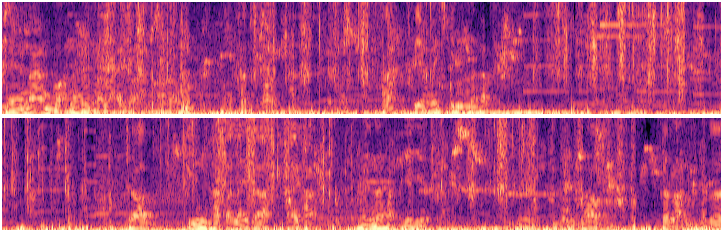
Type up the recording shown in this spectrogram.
แช่น้ำก่อนให้มันละลายก่อนแล้วขั้นตอนผักเตรียมไว้กินนะครับ ชอบกินผักอะไรก็ใส่ผักนี่นะครับเยอะๆผมชอบสลัดแล้วก็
